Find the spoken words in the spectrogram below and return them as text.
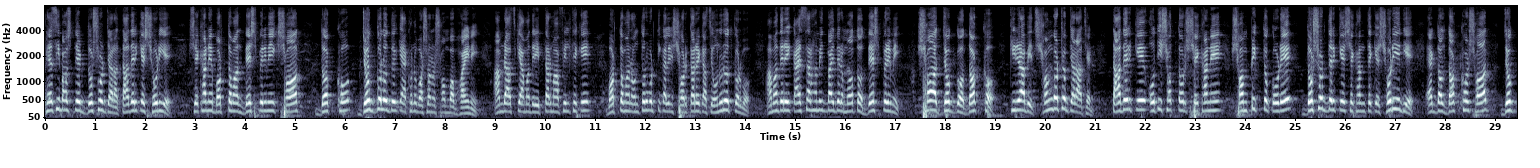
ফ্যাসিবাসদের দোসর যারা, তাদেরকে সরিয়ে সেখানে বর্তমান দেশপ্রেমিক, সৎ, দক্ষ, যোগ্য লোকদেরকে এখনও বসানো সম্ভব হয়নি। আমরা আজকে আমাদের ইফতার মাহফিল থেকে বর্তমান অন্তর্বর্তীকালীন সরকারের কাছে অনুরোধ করব, আমাদের এই কায়সার হামিদ ভাইদের মতো দেশপ্রেমিক সৎ যোগ্য দক্ষ, ক্রীড়াবিদ, সংগঠক যারা আছেন, তাদেরকে অতি সত্বর সেখানে সম্পৃক্ত করে দোসরদেরকে সেখান থেকে সরিয়ে দিয়ে একদল দক্ষ, সৎ, যোগ্য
